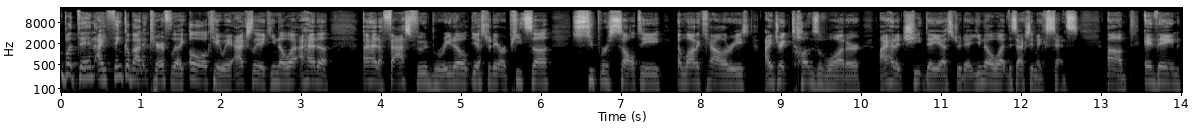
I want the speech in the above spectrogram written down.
But then I think about it carefully, like, oh, okay, wait, actually, like, you know what? I had a I had a fast food burrito yesterday or pizza, super salty, a lot of calories. I drank tons of water. I had a cheat day yesterday. You know what? This actually makes sense. Um, and then,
